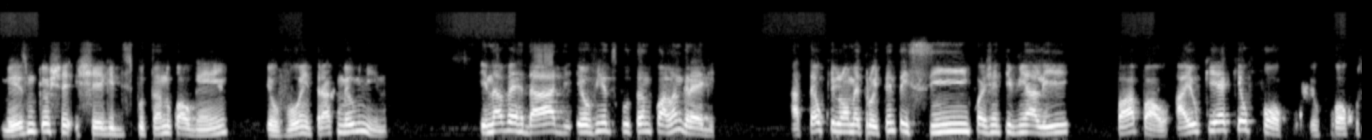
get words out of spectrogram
mesmo que eu chegue disputando com alguém, eu vou entrar com meu menino. E, na verdade, eu vinha disputando com Alan Greg. Até o quilômetro 85, a gente vinha ali pau a pau. Aí o que é que eu foco? Eu foco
